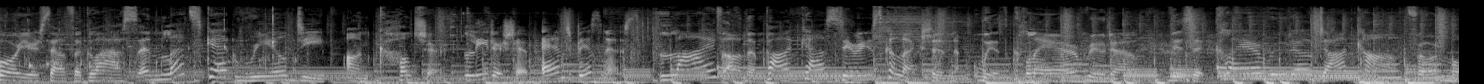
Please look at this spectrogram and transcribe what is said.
Pour yourself a glass and let's get real deep on culture, leadership, and business. Live on the podcast series collection with Clare Rudo. Visit clarerudo.com for more.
